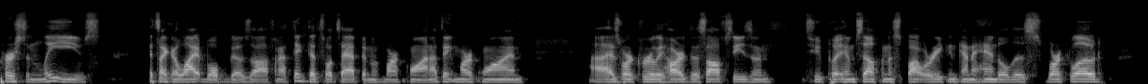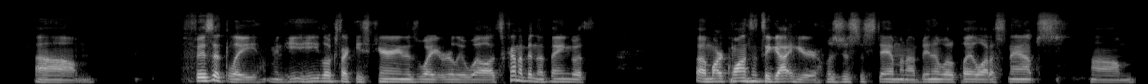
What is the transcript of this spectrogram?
person leaves, it's like a light bulb goes off. And I think that's what's happened with Marquan. I think Marquan uh, has worked really hard this offseason to put himself in a spot where he can kind of handle this workload. Um, physically, I mean, he he looks like he's carrying his weight really well. It's kind of been the thing with uh, Marquan since he got here was just his stamina, being able to play a lot of snaps. Um,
